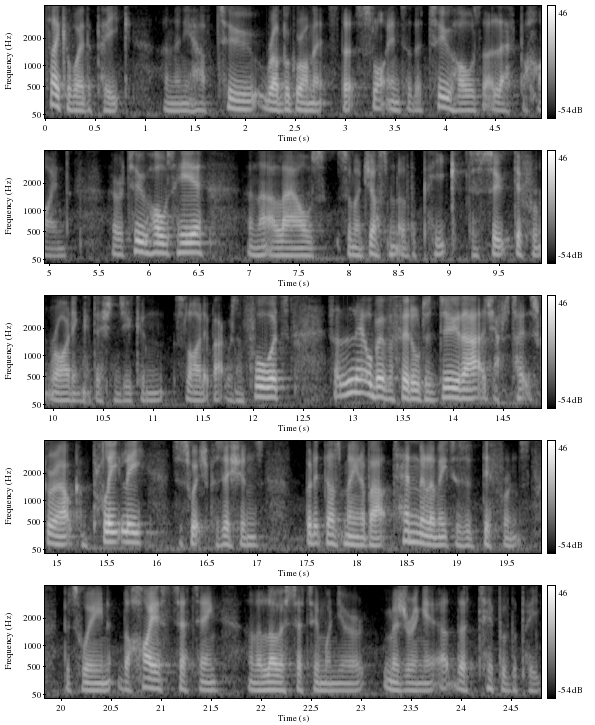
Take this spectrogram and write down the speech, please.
take away the peak and then you have two rubber grommets that slot into the two holes that are left behind. There are two holes here and that allows some adjustment of the peak to suit different riding conditions. You can slide it backwards and forwards. It's a little bit of a fiddle to do that as you have to take the screw out completely to switch positions, but it does mean about 10 millimeters of difference between the highest setting and the lowest setting when you're measuring it at the tip of the peak.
